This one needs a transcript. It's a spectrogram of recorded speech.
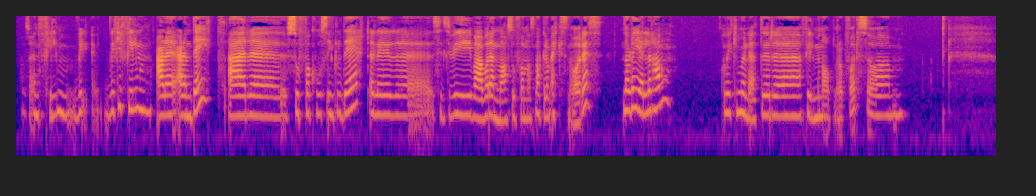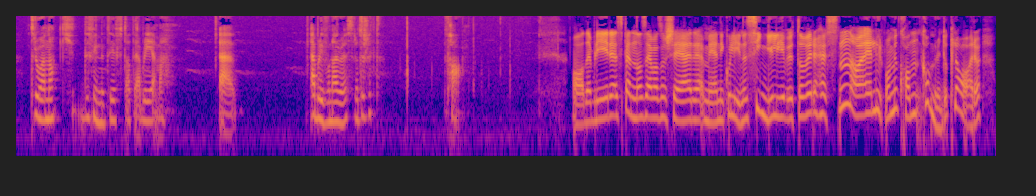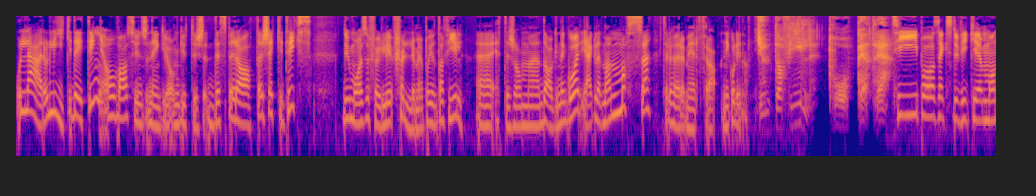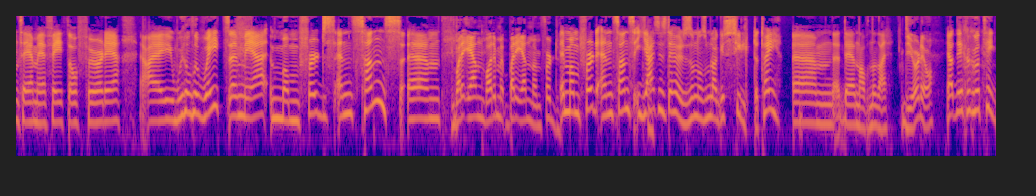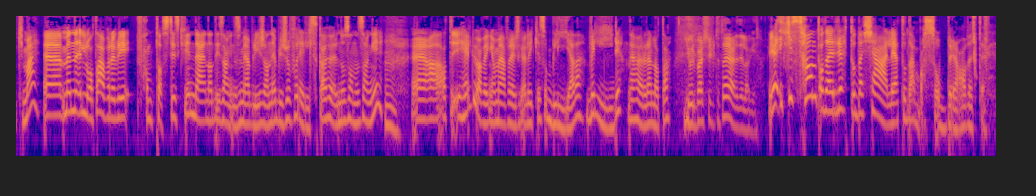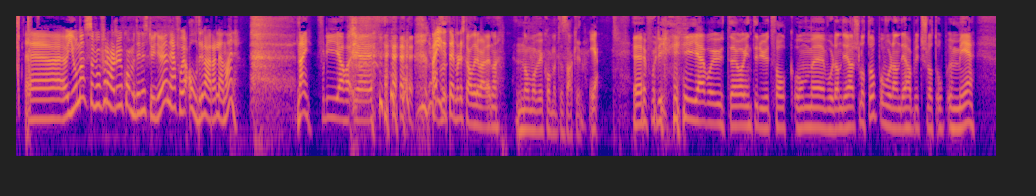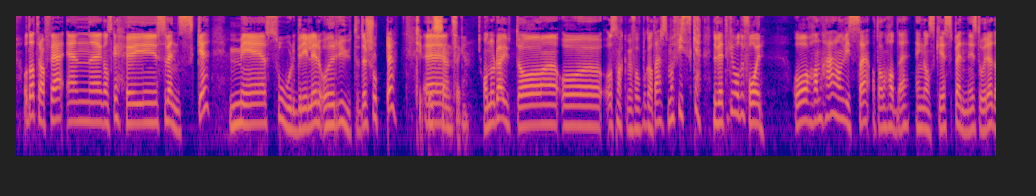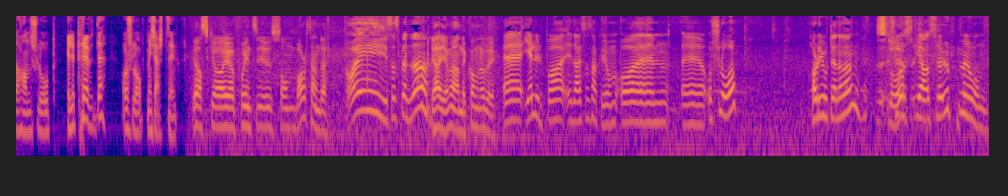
Altså en film, hvil- Hvilken film? Er det, er det en date? Er uh, sofakos inkludert? Eller eh, sitter vi i hver vår ende av sofaen og snakker om eksene våre? Når det gjelder han, og hvilke muligheter eh, filmen åpner opp for, så tror jeg nok definitivt at jeg blir hjemme. Jeg, jeg blir for nervøs, rett og slett. Faen. Og det blir spennende å se hva som skjer med Nicolines single liv utover høsten. Og jeg lurer på om hun kan, kommer hun til å klare å lære å like dating? Og hva syns hun egentlig om gutters desperate sjekketriks? Du må selvfølgelig følge med på Juntafil eh, ettersom dagene går. Jeg gleder meg masse til å høre mer fra Nicoline. Juntafil på P3. Ti på seks, du fikk Monté med Faith, og før det I Will Wait med Mumfords and Sons. Um, Bare én bare, bare én Mumford. Mumford and Sons. Jeg syns det høres ut som noen som lager syltetøy, um, det navnet der. De gjør det òg. Ja, Det kan jeg godt tenke meg. Eh, Men låta er for øvrig fantastisk fin. Det er en av de sangene som jeg blir sånn Jeg blir så forelska av å høre noen sånne sanger. Mm. At Helt uavhengig om jeg er forelska eller ikke, så blir jeg det veldig når jeg hører den låta. Jordbærsyltetøy er det de lager. Ja, ikke sant? Og det er rødt, og det er kjærlighet, og det er bare så bra, vet du. Eh, Jonas, hvorfor har du kommet inn i studio igjen? Jeg får jo aldri være alene her. Nei, fordi jeg har jeg, Nei, det stemmer, det skal aldri være denne Nå må vi komme til saken. Ja. Eh, Fordi jeg var ute og intervjuet folk om eh, hvordan de har slått opp, og hvordan de har blitt slått opp med. Og da traff jeg en eh, ganske høy svenske med solbriller og rutete skjorte. Typisk Eh, svenske. Og når du er ute og, og, og snakker med folk på gata, er det som å fiske. Du vet ikke hva du får. Og han her han viste seg at han hadde en ganske spennende historie da han slo opp, eller prøvde å slå opp med kjæresten sin. Jeg skal gjøre på intervju som bartender. Oi, så spennende da! Jajamän, det kommer det bli. Eh, jeg lurer på, I dag så snakker vi om å, eh, å slå opp. Har du gjort det noen gang? Slå opp? Ja, slå opp med noen.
